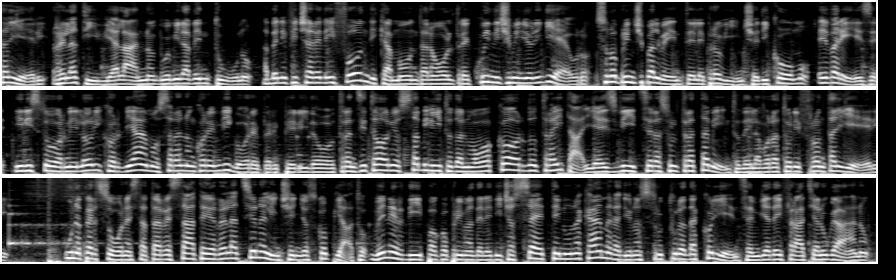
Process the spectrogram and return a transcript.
frontalieri relativi all'anno 2021. A beneficiare dei fondi, che ammontano oltre 15 milioni di euro, sono principalmente le province di Como e Varese. I ristorni, lo ricordiamo, saranno ancora in vigore per il periodo transitorio stabilito dal nuovo accordo tra Italia e Svizzera sul trattamento dei lavoratori frontalieri. Una persona è stata arrestata in relazione all'incendio scoppiato venerdì poco prima delle 17 in una camera di una struttura d'accoglienza in via dei Frati a Lugano.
